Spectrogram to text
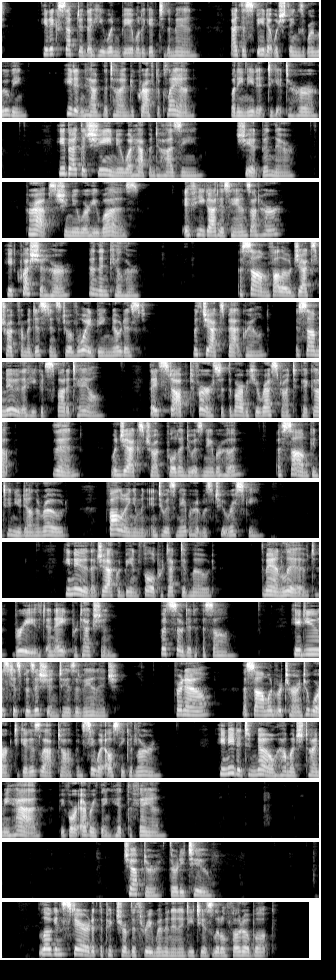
He'd accepted that he wouldn't be able to get to the man At the speed at which things were moving, he didn't have the time to craft a plan, but he needed to get to her. He bet that she knew what happened to Hazim. She had been there. Perhaps she knew where he was. If he got his hands on her, he'd question her and then kill her. Assam followed Jack's truck from a distance to avoid being noticed. With Jack's background, Assam knew that he could spot a tail. They'd stopped first at the barbecue restaurant to pick up. Then, when Jack's truck pulled into his neighborhood, Assam continued down the road. Following him into his neighborhood was too risky. He knew that Jack would be in full protective mode. The man lived, breathed, and ate protection, but so did Assam. He had used his position to his advantage. For now, Assam would return to work to get his laptop and see what else he could learn. He needed to know how much time he had before everything hit the fan. Chapter 32 Logan stared at the picture of the three women in Aditya's little photo book.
